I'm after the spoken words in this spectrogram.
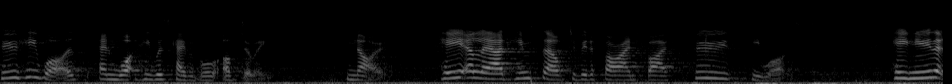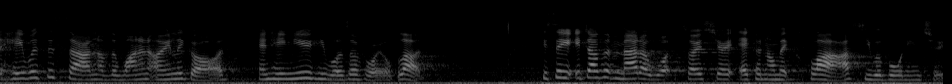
who he was and what he was capable of doing? No. He allowed himself to be defined by whose he was. He knew that he was the son of the one and only God, and he knew he was of royal blood. You see, it doesn't matter what socio-economic class you were born into.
